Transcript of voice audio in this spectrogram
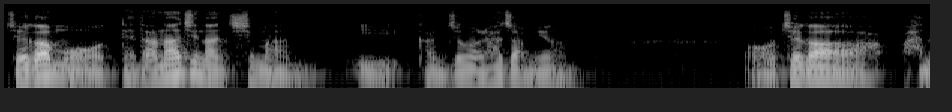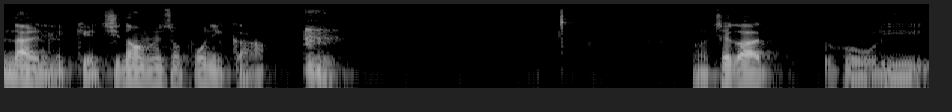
제가 뭐 대단하진 않지만 이 간증을 하자면 어, 제가 한 날 이렇게 지나오면서 보니까 어, 제가 그 우리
